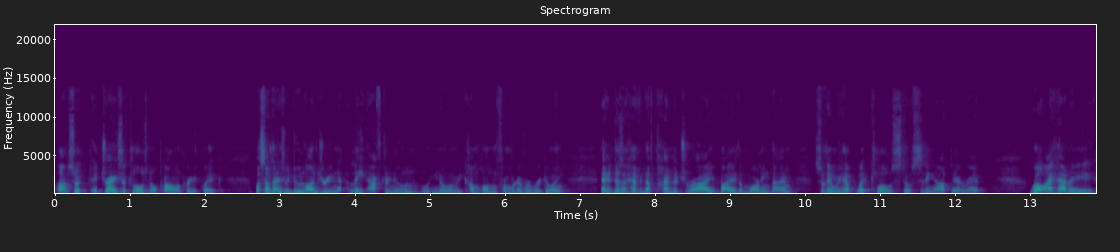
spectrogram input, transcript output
Uh, so it, it drags the clothes no problem pretty quick. But sometimes we do laundry late afternoon, you know, when we come home from whatever we're doing and it doesn't have enough time to dry by the morning time. So then we have wet clothes still sitting out there, right? Well, I had a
